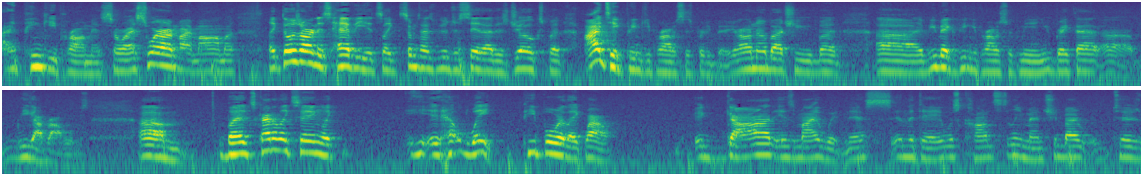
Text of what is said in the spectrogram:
I pinky promise or I swear on my mama. Like, those aren't as heavy. It's like sometimes people just say that as jokes, but I take pinky promises pretty big. I don't know about you, but uh, if you make a pinky promise with me and you break that, uh, we got problems. Um, but it's kind of like saying, like, it held weight. People were like, "Wow, God is my witness." In the day was constantly mentioned by to his,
